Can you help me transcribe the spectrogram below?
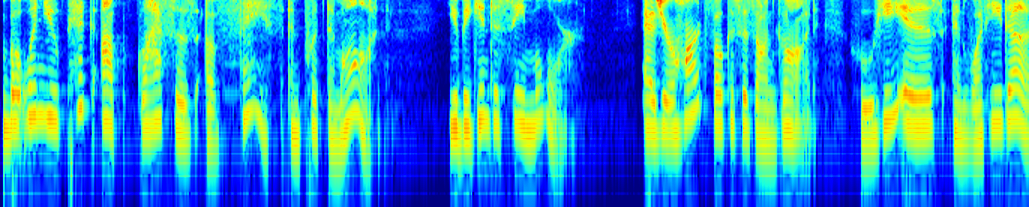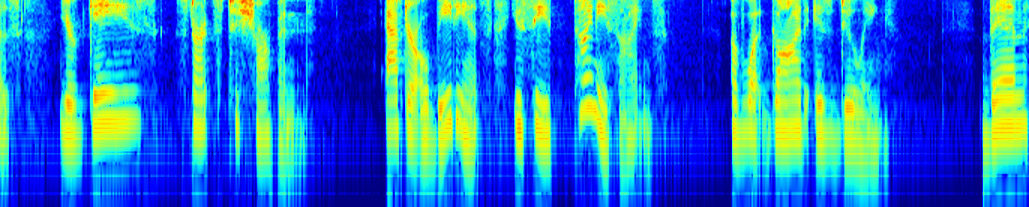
But when you pick up glasses of faith and put them on, you begin to see more. As your heart focuses on God, who He is and what He does, your gaze starts to sharpen. After obedience, you see tiny signs of what God is doing. Then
